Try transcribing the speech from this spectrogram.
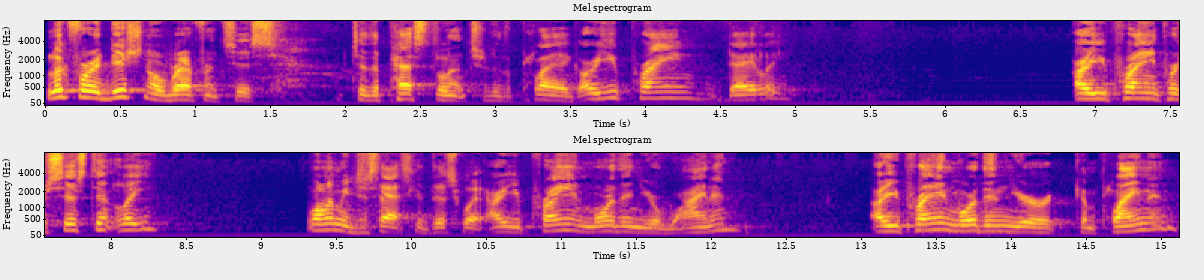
Look for additional references to the pestilence or to the plague. Are you praying daily? Are you praying persistently? Well, let me just ask it this way Are you praying more than you're whining? Are you praying more than you're complaining?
